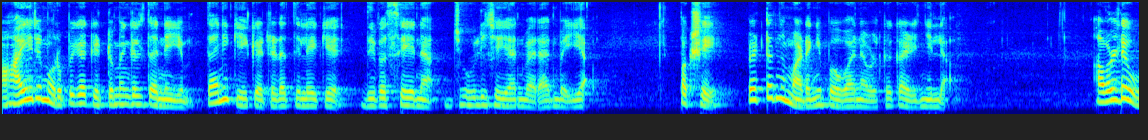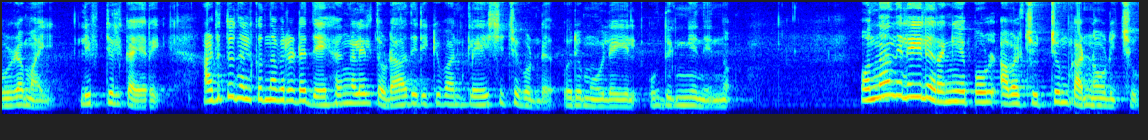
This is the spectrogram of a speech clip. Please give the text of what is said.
ആയിരം ഉറുപ്പിക കിട്ടുമെങ്കിൽ തന്നെയും തനിക്ക് ഈ കെട്ടിടത്തിലേക്ക് ദിവസേന ജോലി ചെയ്യാൻ വരാൻ വയ്യ. പക്ഷേ പെട്ടെന്ന് മടങ്ങിപ്പോവാൻ അവൾക്ക് കഴിഞ്ഞില്ല. അവളുടെ ഊഴമായി ലിഫ്റ്റിൽ കയറി അടുത്തു നിൽക്കുന്നവരുടെ ദേഹങ്ങളിൽ തൊടാതിരിക്കുവാൻ ക്ലേശിച്ചുകൊണ്ട് ഒരു മൂലയിൽ ഒതുങ്ങി നിന്നു. ഒന്നാം നിലയിൽ ഇറങ്ങിയപ്പോൾ അവൾ ചുറ്റും കണ്ണോടിച്ചു.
